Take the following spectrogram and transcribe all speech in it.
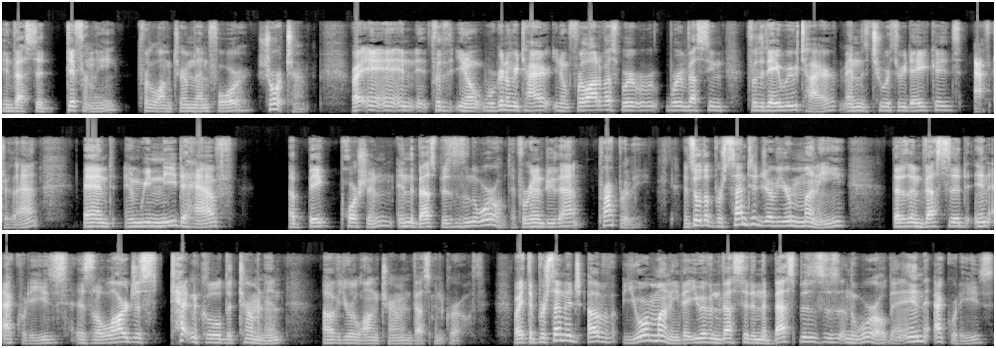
invested differently for the long term than for short term, right? And, and for the, you know, we're going to retire. You know, for a lot of us, we're we're investing for the day we retire and the two or three decades after that, and and we need to have a big portion in the best business in the world if we're going to do that properly. And so the percentage of your money that is invested in equities is the largest technical determinant of your long-term investment growth right? The percentage of your money that you have invested in the best businesses in the world in equities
